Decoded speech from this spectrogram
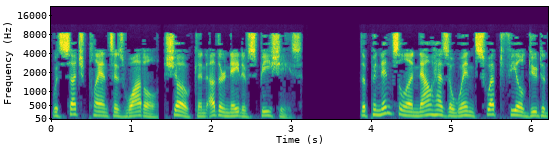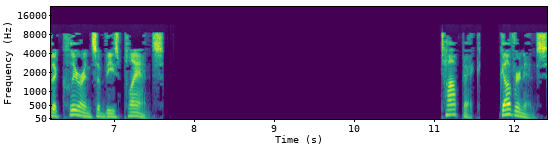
with such plants as wattle, shoke and other native species. The peninsula now has a wind-swept feel due to the clearance of these plants. Governance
